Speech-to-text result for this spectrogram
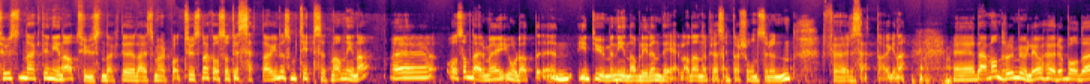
Tusen takk til Nina, og tusen takk til deg som hørte på. Tusen takk også til Z-dagene som tipset meg om Nina. Eh, og som dermed gjorde at intervjuet med Nina blir en del av denne presentasjonsrunden før Z-dagene. Eh, det er med andre ord mulig å høre både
